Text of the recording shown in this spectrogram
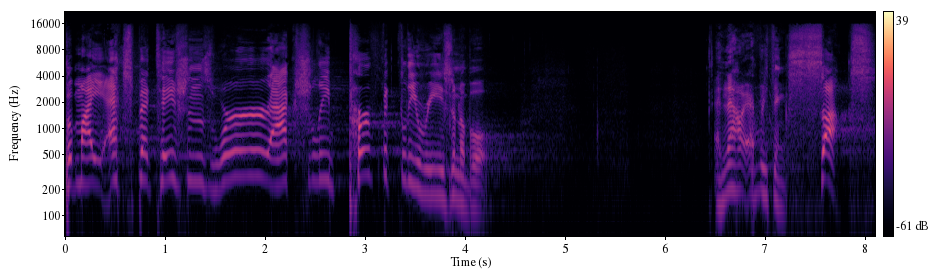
But my expectations were actually perfectly reasonable. And now everything sucks.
